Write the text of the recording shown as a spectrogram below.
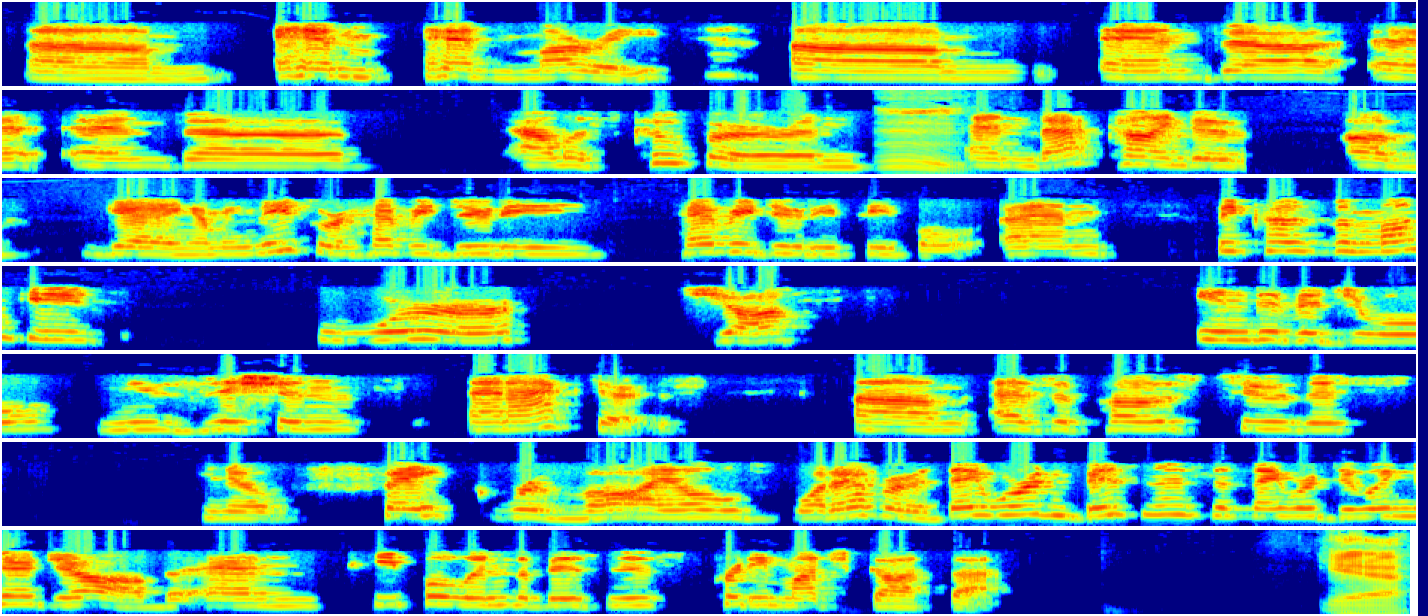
um, and and Murray, um, and uh, and uh, Alice Cooper, and mm. and that kind of of gang. I mean, these were heavy duty heavy duty people, and because the Monkees were just individual musicians and actors, um, as opposed to this you know, fake, reviled, whatever. They were in business and they were doing their job, and people in the business pretty much got that. Yeah,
